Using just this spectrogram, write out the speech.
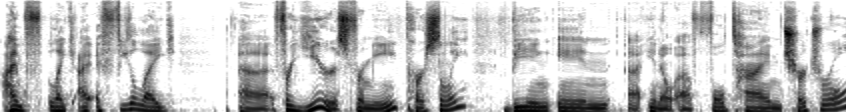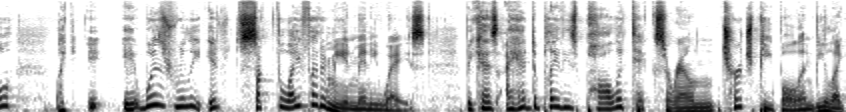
I'm f- like I, I feel like uh, for years for me personally being in uh, you know a full-time church role like it, it was really it sucked the life out of me in many ways because i had to play these politics around church people and be like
